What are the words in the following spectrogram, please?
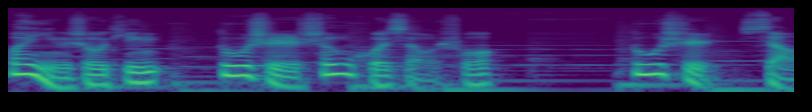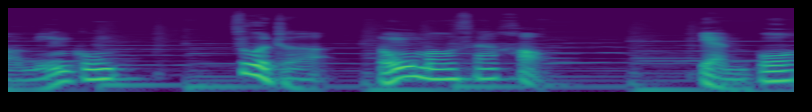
欢迎收听都市生活小说《都市小民工》，作者龙猫三号，演播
